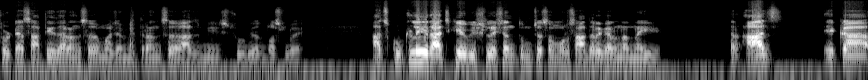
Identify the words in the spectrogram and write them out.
छोट्या साथीदारांसह माझ्या मित्रांसह आज मी स्टुडिओत बसलो आहे आज कुठलंही राजकीय विश्लेषण तुमच्यासमोर सादर करणार नाही आहे तर आज एका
